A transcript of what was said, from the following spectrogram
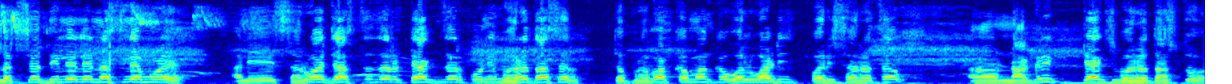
लक्ष दिलेले नसल्यामुळे आणि सर्वात जास्त जर टॅक्स जर कोणी भरत असेल तर प्रभाग क्रमांक वलवाडी परिसराचा नागरिक टॅक्स भरत असतो.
